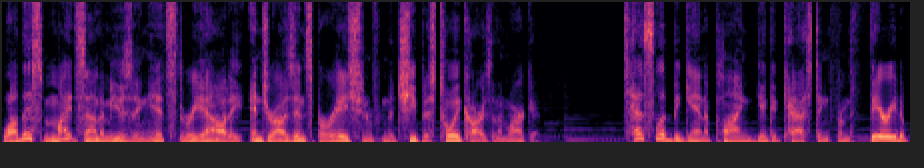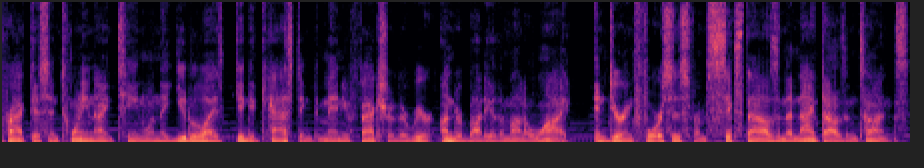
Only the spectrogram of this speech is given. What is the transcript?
While this might sound amusing, it's the reality and draws inspiration from the cheapest toy cars in the market. Tesla began applying gigacasting from theory to practice in 2019 when they utilized gigacasting to manufacture the rear underbody of the Model Y, enduring forces from 6,000 to 9,000 tons.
